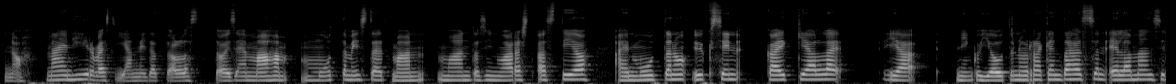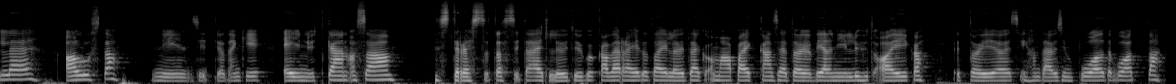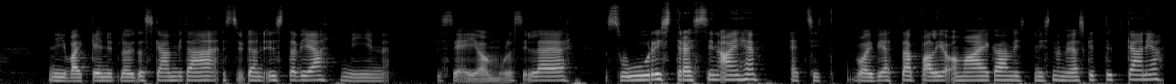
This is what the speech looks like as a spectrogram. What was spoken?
no, mä en hirveästi jännitä tuollaista toiseen maahan muuttamista, että mä oon, mä oon tosi nuoresta asti jo aina muuttanut yksin kaikkialle ja niin kuin joutunut rakentamaan sen elämän sille alusta, niin sitten jotenkin ei nytkään osaa stressata sitä, että löytyykö kavereita tai löytääkö omaa paikkaansa, ja toi on vielä niin lyhyt aika, että toi ei olisi ihan täysin puolta vuotta, niin vaikkei nyt löytäskään mitään sydänystäviä, niin se ei ole mulle silleen suuri stressin aihe, että sit voi viettää paljon omaa aikaa, mistä mä myöskin tykkään, ja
